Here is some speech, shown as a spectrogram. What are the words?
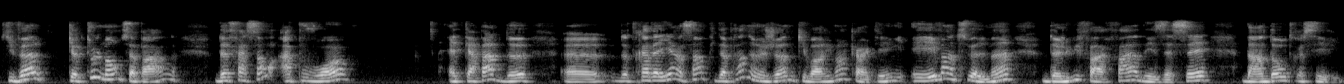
qu'ils veulent que tout le monde se parle, de façon à pouvoir être capable de, euh, de travailler ensemble, puis de prendre un jeune qui va arriver en karting et éventuellement de lui faire faire des essais dans d'autres séries.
